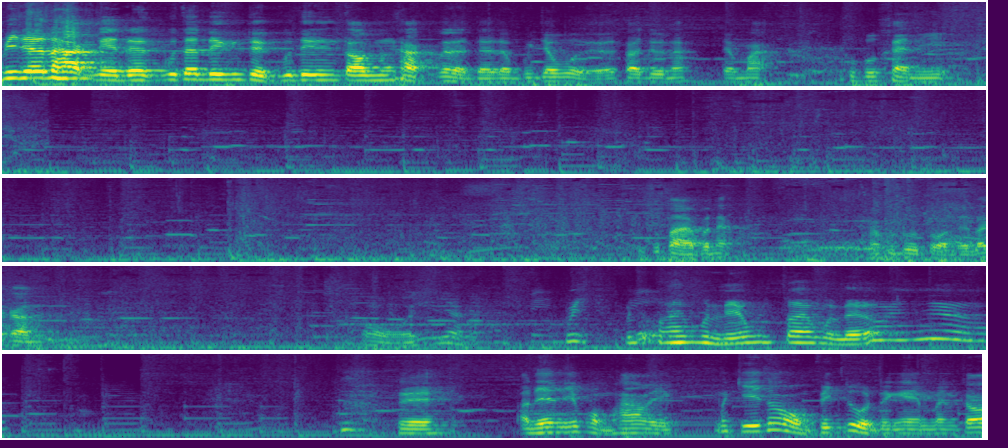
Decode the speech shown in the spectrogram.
มีเดินหักเดี๋ยวเดี๋ยวกูจะดึงเดี๋ยวกูดึงตอนมึงหักเลยเดี๋ยวเดี๋ยวมึงจะเหวอคอยดูนะเดี๋ยวมากูพูดแค่นี้กูตายปะเนี่ยเอากูดูตัวเลยแล้วกัน โอ้ยเฮียวิมันตายหมดแล้วมันตายหมดแล้วไอ้เฮียโอเคอันนี้อันนี้ผมห้ามเองเมื่อกี้ถ้าผมฟิกดูดยังไงมันก็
